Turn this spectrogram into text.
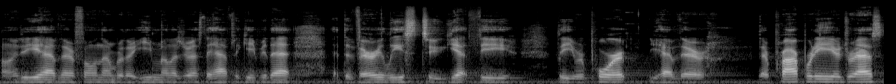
not only do you have their phone number, their email address, they have to give you that at the very least to get the the report. You have their their property address,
